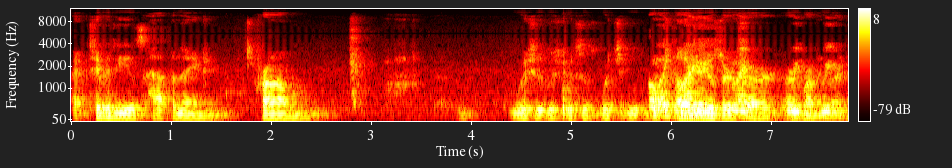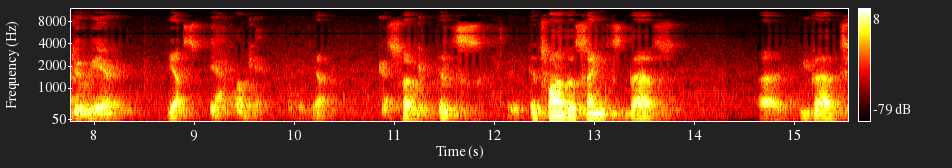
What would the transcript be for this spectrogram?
activity is happening from which is which, which is which, Oh, like which other users like are, are we- running We right now. do here, Yes. yeah, okay. So it's, it's one of those things that, uh, that,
